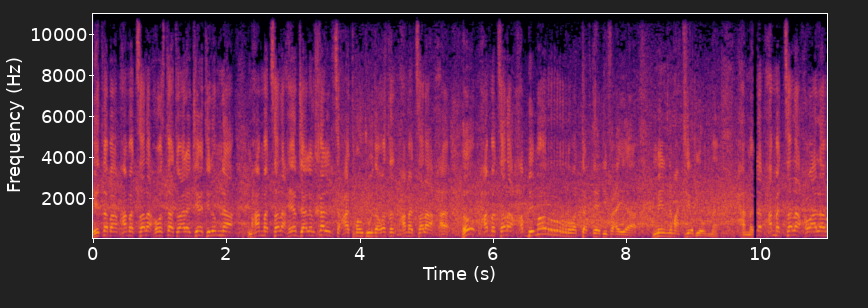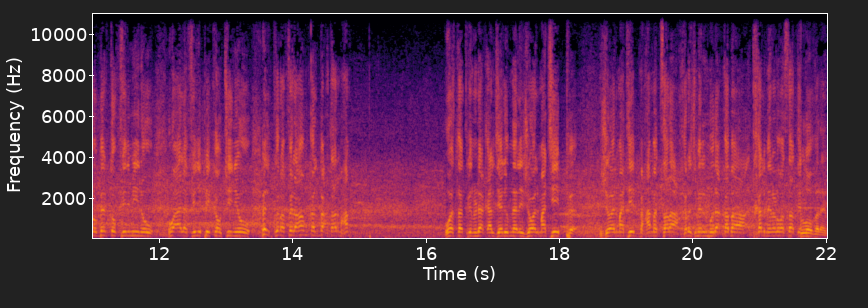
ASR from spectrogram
يطلبها محمد صلاح وصلته على الجهة اليمنى. محمد صلاح يرجع للخلف. ساحات موجودة وصلت محمد صلاح. هو محمد صلاح بمر والتغطية الدفاعية من مارتين اليوم. محمد محمد صلاح وعلى روبرتو فيرمينو وعلى فيليبي كوتينيو الكرة في العمق البحث عن محمد وصلت من هناك الجهه اليمنى لجوال ماتيب. جوال ماتيب محمد صلاح خرج من المراقبة دخل من الوسط. لوفرن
